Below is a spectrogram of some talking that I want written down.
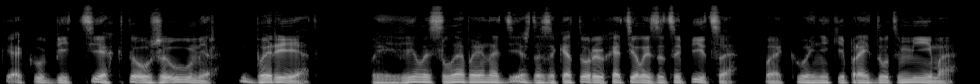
Как убить тех, кто уже умер? Бред. Появилась слабая надежда, за которую хотелось зацепиться. Покойники пройдут мимо.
